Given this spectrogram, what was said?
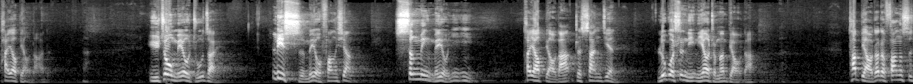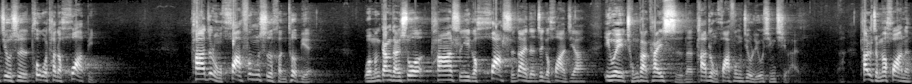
他要表达的。啊宇宙没有主宰，历史没有方向，生命没有意义。他要表达这三件。如果是你，你要怎么表达？他表达的方式就是透过他的画笔。他这种画风是很特别。我们刚才说他是一个划时代的这个画家，因为从他开始呢，他这种画风就流行起来了。他是怎么画呢？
